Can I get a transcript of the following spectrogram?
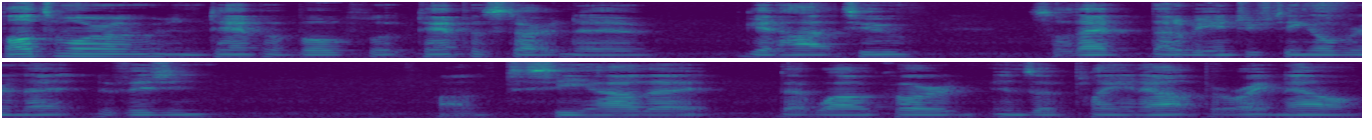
Baltimore and Tampa both look Tampa's starting to get hot too, so that that'll be interesting over in that division. Um, to see how that that wild card ends up playing out, but right now.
